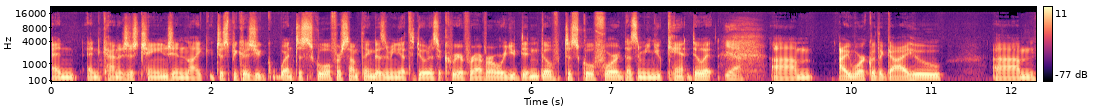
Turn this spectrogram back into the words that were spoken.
and and kind of just change and like just because you went to school for something doesn't mean you have to do it as a career forever, or you didn't go to school for it doesn't mean you can't do it. Yeah. Um, I work with a guy who um,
